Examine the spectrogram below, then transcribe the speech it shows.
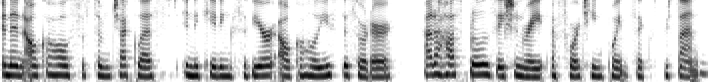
and an alcohol symptom checklist indicating severe alcohol use disorder had a hospitalization rate of 14.6%.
